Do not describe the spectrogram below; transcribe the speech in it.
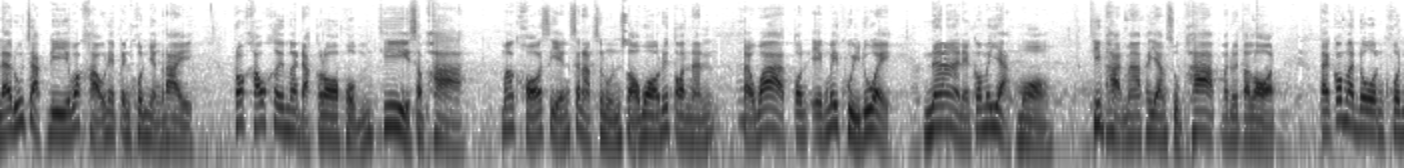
และรู้จักดีว่าเขาเนี่ยเป็นคนอย่างไร เพราะเขาเคยมาดักรอผมที่สภามาขอเสียงสนับสนุนสวด้วยตอนนั้น แต่ว่าตนเองไม่คุยด้วย หน้าเนี่ยก็ไม่อยากมอง ที่ผ่านมาพยายามสุภาพมาโดยตลอด แต่ก็มาโดนคน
